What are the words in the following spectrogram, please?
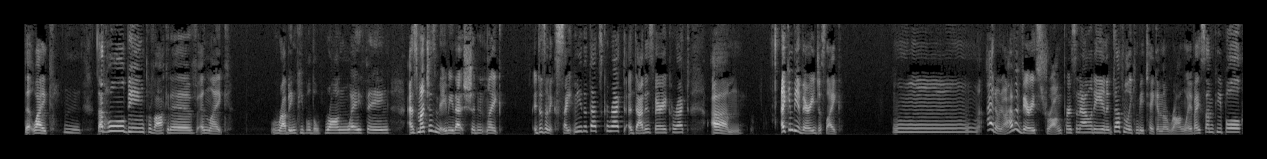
that, like, hmm, that whole being provocative and, like, rubbing people the wrong way thing, as much as maybe that shouldn't, like, it doesn't excite me that that's correct. That is very correct. Um, I can be a very just, like, Mm, I don't know. I have a very strong personality, and it definitely can be taken the wrong way by some people.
